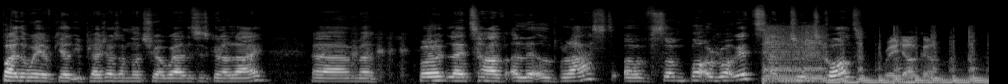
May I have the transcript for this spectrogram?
by the way of guilty pleasures, I'm not sure where this is gonna lie. Um, but let's have a little blast of some bottle rockets and tune's called Radar Gun.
